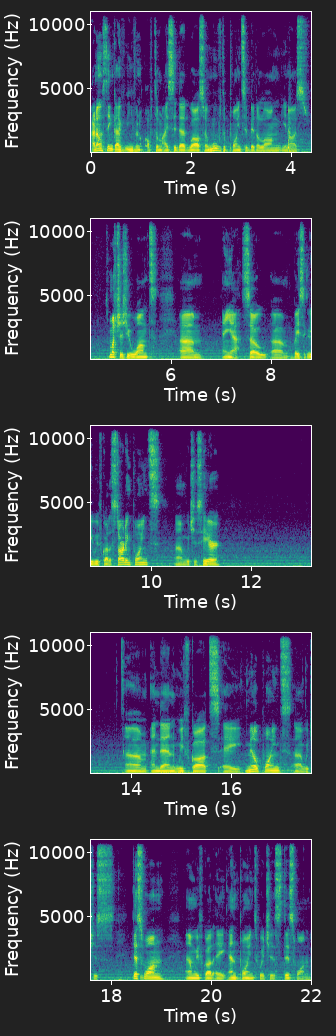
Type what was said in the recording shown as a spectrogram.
I don't think I've even optimized it that well so move the points a bit along you know as, as much as you want. Um, and yeah so um, basically we've got a starting point um, which is here. Um, and then we've got a middle point, uh, which is this one, and we've got a endpoint, which is this one.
